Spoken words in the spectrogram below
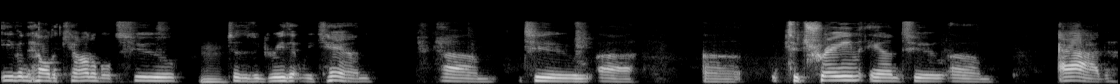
even held accountable to mm. to the degree that we can um, to uh, uh, to train and to um, add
